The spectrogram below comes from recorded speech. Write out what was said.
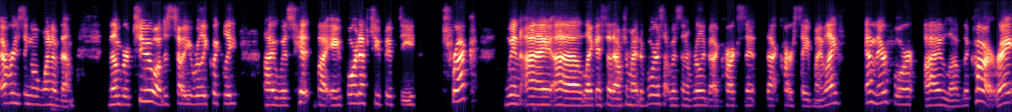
every single one of them. Number two, I'll just tell you really quickly, I was hit by a Ford F-250 truck when I, uh, like I said, after my divorce, I was in a really bad car accident. That car saved my life, and therefore I love the car, right?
